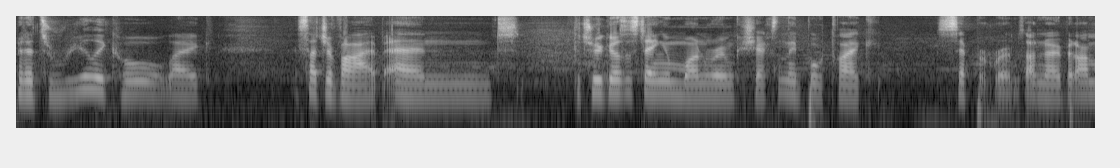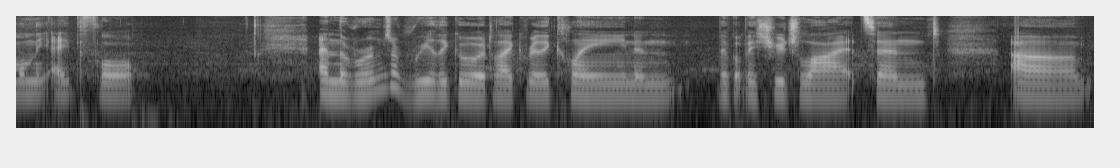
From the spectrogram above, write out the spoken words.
but it's really cool. Like such a vibe, and the two girls are staying in one room because she accidentally booked like separate rooms. I don't know, but I'm on the eighth floor, and the rooms are really good, like really clean, and they've got these huge lights and um,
